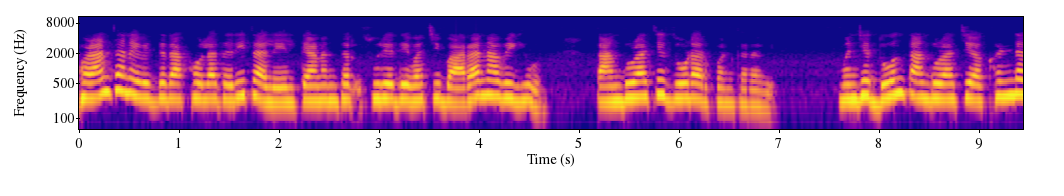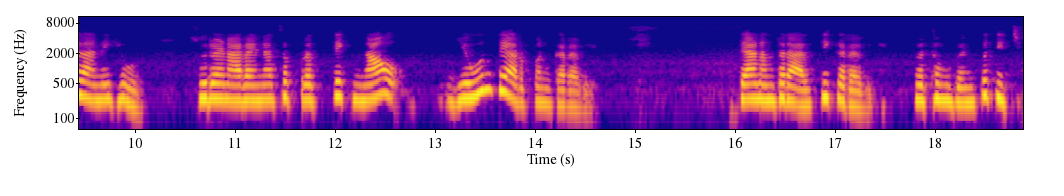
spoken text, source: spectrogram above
फळांचा नैवेद्य दाखवला तरी चालेल. त्यानंतर सूर्यदेवाची बारा नावे घेऊन तांदुळाचे जोड अर्पण करावे. म्हणजे दोन तांदुळाचे अखंड दाणे घेऊन सूर्यनारायणाचं प्रत्येक नाव घेऊन ते अर्पण करावे. त्यानंतर आरती करावी. प्रथम गणपतीची.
